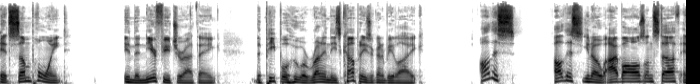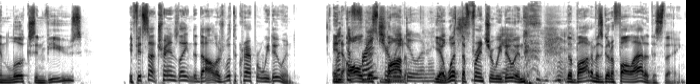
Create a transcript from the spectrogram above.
at some point in the near future, I think the people who are running these companies are going to be like, all this, all this, you know, eyeballs on stuff and looks and views. If it's not translating to dollars, what the crap are we doing? What the French are we doing, yeah, what the French are we yeah. doing? the bottom is going to fall out of this thing.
